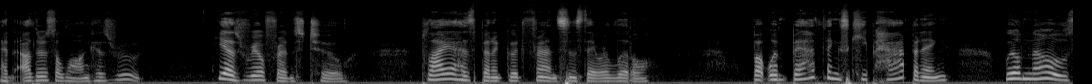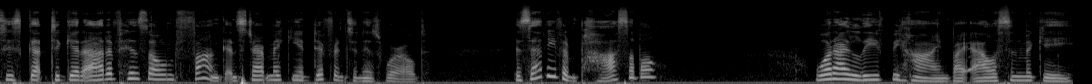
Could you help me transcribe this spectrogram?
and others along his route. He has real friends too. Playa has been a good friend since they were little. But when bad things keep happening, Will knows he's got to get out of his own funk and start making a difference in his world. Is that even possible? What I Leave Behind by Alison McGhee,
